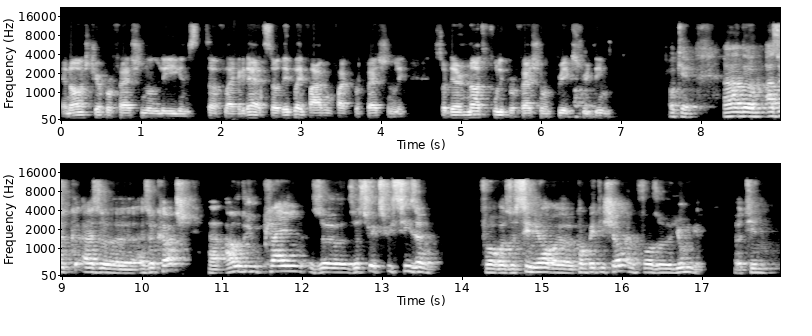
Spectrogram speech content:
and Austria professional league and stuff like that. So they play five on five professionally. So they're not fully professional 3x3 team. Okay, and um, as a as a as a coach, uh, how do you plan the the 3x3 season for the senior uh, competition and for the young uh, team?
